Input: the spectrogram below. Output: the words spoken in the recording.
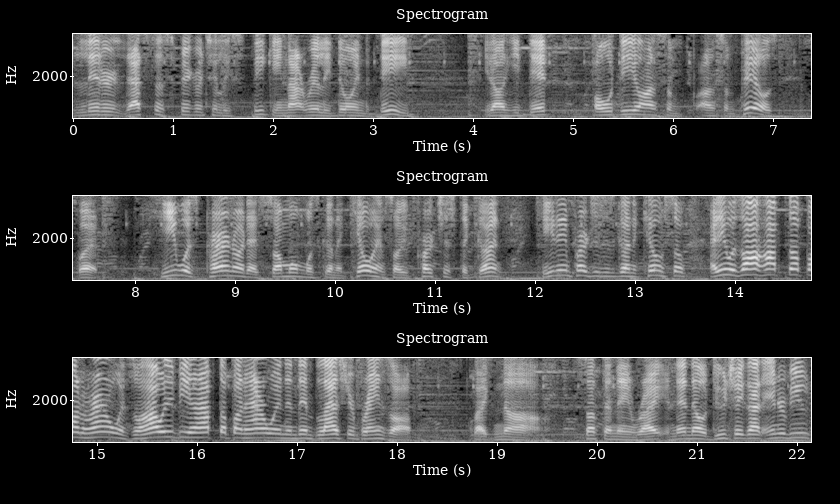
literally, that's just figuratively speaking, not really doing the deed. You know, he did OD on some on some pills, but he was paranoid that someone was gonna kill him, so he purchased a gun. He didn't purchase his gun to kill himself, and he was all hopped up on heroin. So how would he be hopped up on heroin and then blast your brains off? Like, nah something ain't right. And then El Duce got interviewed.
